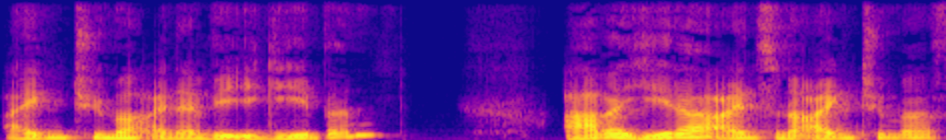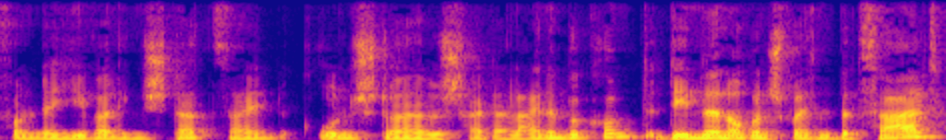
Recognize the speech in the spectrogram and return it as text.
Eigentümer einer WEG bin, aber jeder einzelne Eigentümer von der jeweiligen Stadt seinen Grundsteuerbescheid alleine bekommt, den dann auch entsprechend bezahlt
